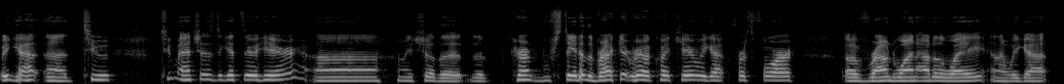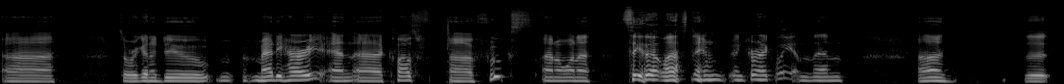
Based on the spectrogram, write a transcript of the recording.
we got uh two two matches to get through here. Uh let me show the the current state of the bracket real quick here. We got first four of round 1 out of the way and then we got uh so we're going to do Maddie Hari and uh Klaus uh Fuchs. I don't want to say that last name incorrectly and then uh the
